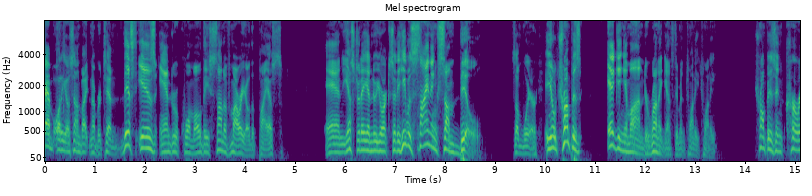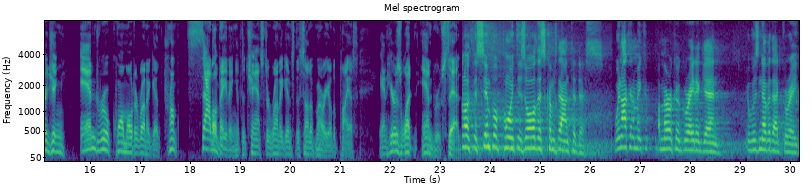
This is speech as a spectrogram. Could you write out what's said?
grab audio soundbite number 10. This is Andrew Cuomo, the son of Mario the Pious. And yesterday in New York City, he was signing some bill somewhere. You know, Trump is egging him on to run against him in 2020. Trump is encouraging Andrew Cuomo to run against. Trump salivating at the chance to run against the son of Mario the Pious. And here's what Andrew said. Look, the simple point is all this comes down to this. We're not going to make America great again. It was never that great.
